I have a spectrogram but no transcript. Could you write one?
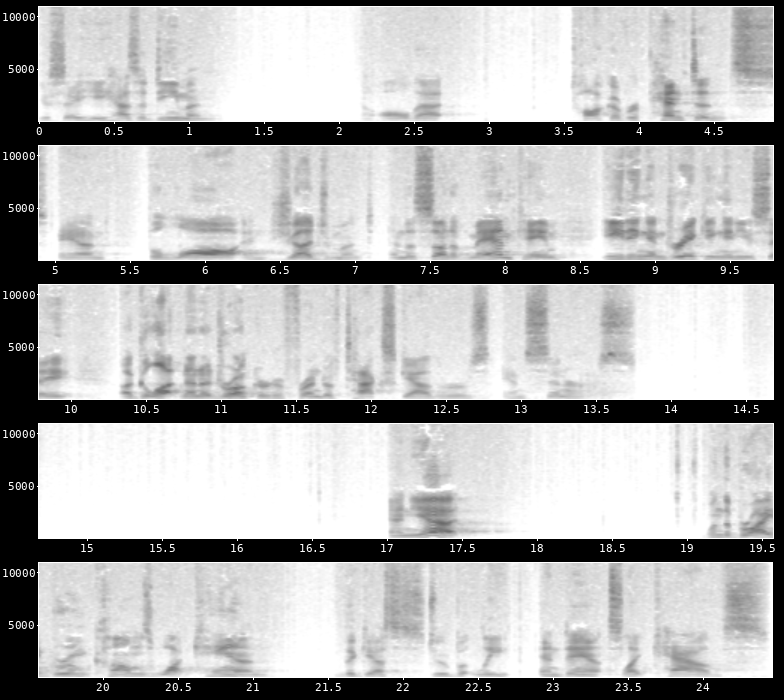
You say he has a demon. Now, all that talk of repentance and the law and judgment. And the Son of Man came eating and drinking, and you say, a glutton and a drunkard, a friend of tax gatherers and sinners. And yet, when the bridegroom comes, what can the guests do but leap and dance like calves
